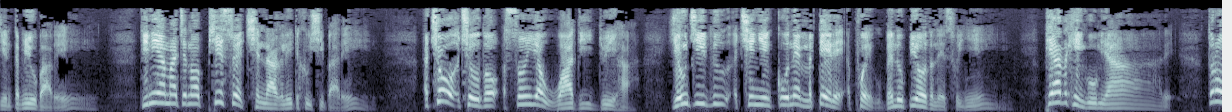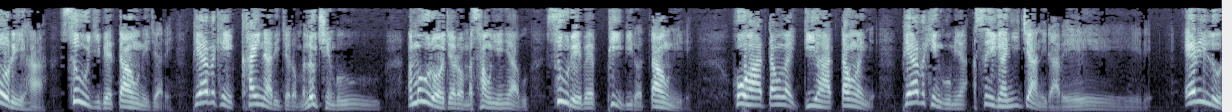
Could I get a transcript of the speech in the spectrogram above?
ခြင်းတစ်မျိုးပါပဲဒီနေရာမှာကျွန်တော်ဖြည့်ဆွက်ချင်တာကလေးတစ်ခုရှိပါတယ်အချို့အချို့သောအစွန်းရောက်ဝါဒီတွေဟာ ယုံကြည်သူအချင်းချင်းကိုနဲ့မတည့်တဲ့အဖွဲ့ကိုဘယ်လိုပြောတယ်လဲဆိုရင်ဘုရားသခင်ကိုများတဲ့သူတို့တွေဟာစုကြီးပဲတောင်းနေကြတယ်ဘုရားသခင်ခိုင်းတာတွေကြတော့မလုပ်ချင်ဘူးအမှုတော်ကြတော့မဆောင်ရင်ကြဘူးစုတွေပဲဖိပြီးတော့တောင်းနေတယ်ဟိုဟာတောင်းလိုက်ဒီဟာတောင်းလိုက်နေဘုရားသခင်ကိုများအစေခံကြီးကြနေတာပဲတဲ့အဲ့ဒီလို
